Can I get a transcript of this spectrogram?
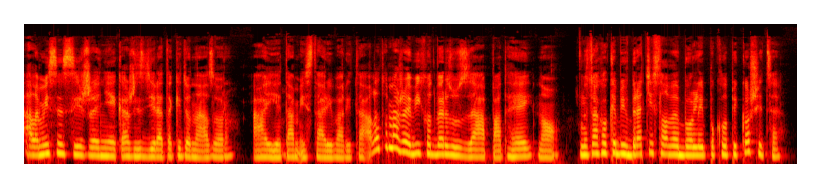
ale myslím si, že nie každý zdieľa takýto názor a je tam istá rivalita. Ale to máš aj východ versus západ, hej, no. No to ako keby v Bratislave boli poklopy Košice.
